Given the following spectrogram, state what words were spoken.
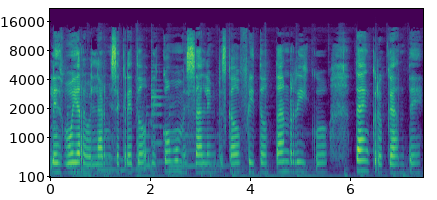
les voy a revelar mi secreto de cómo me sale mi pescado frito tan rico, tan crocante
